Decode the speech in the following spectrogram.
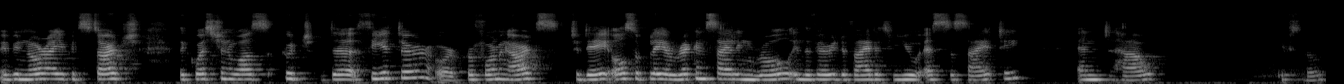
Maybe Nora, you could start. The question was, could the theater or performing arts today also play a reconciling role in the very divided US society? And how, if so?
